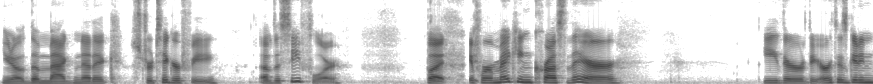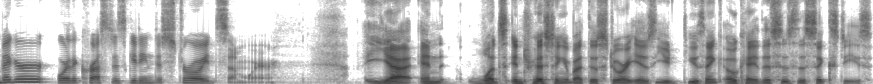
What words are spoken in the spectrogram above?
you know, the magnetic stratigraphy of the seafloor. But if we're making crust there, either the Earth is getting bigger or the crust is getting destroyed somewhere. Yeah, and what's interesting about this story is you you think, okay, this is the '60s,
